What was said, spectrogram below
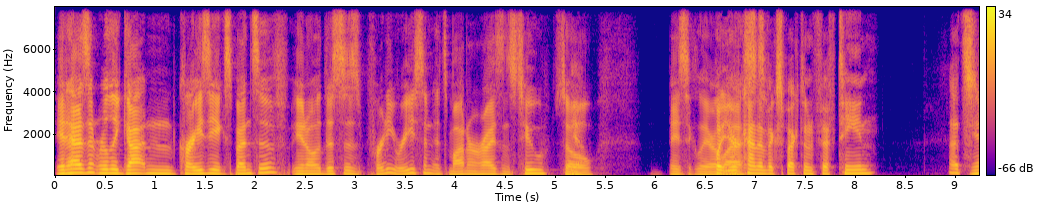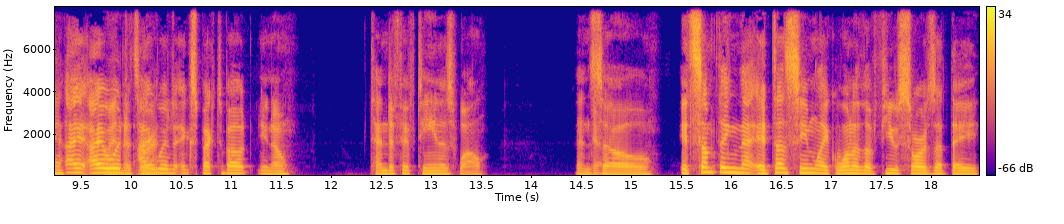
It hasn't really gotten crazy expensive. You know, this is pretty recent. It's Modern Horizons two, so Yeah. basically our But you're kind of expecting fifteen. That's Yeah. I, I I mean, would I would expect about, you know, ten to fifteen as well. And Yeah. so it's something that it does seem like one of the few swords that they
